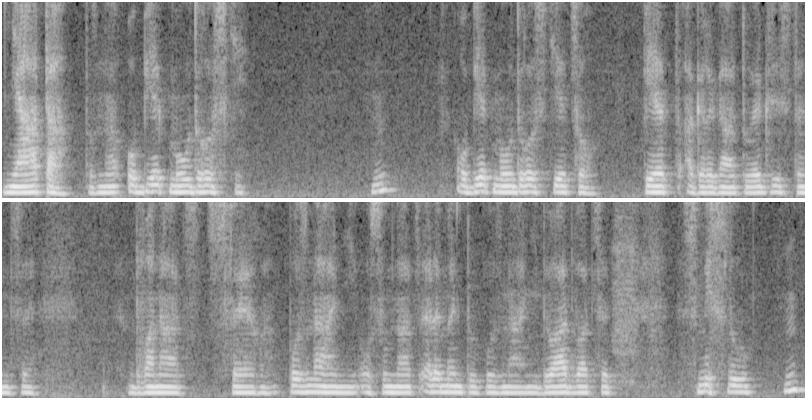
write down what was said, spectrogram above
mňáta, to znamená objekt moudrosti. Hm? Objekt moudrosti je co? Pět agregátů existence, 12 sfér poznání, 18 elementů poznání, 22 smyslů, hm?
